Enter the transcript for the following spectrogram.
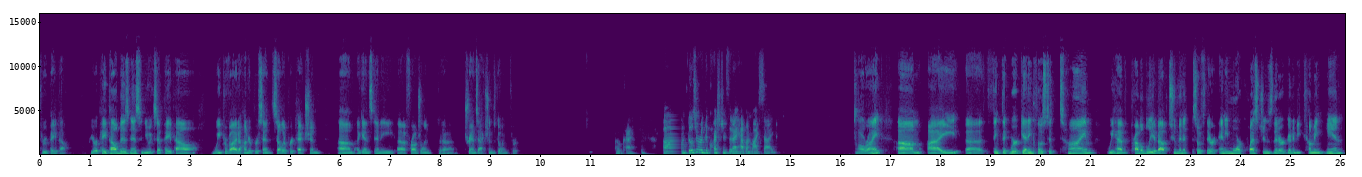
through PayPal. If you're a PayPal business and you accept PayPal, we provide 100% seller protection um, against any uh, fraudulent uh, transactions going through. Okay. Um, those are the questions that I have on my side. All right. Um, I uh, think that we're getting close to time. We have probably about two minutes. So if there are any more questions that are going to be coming in,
